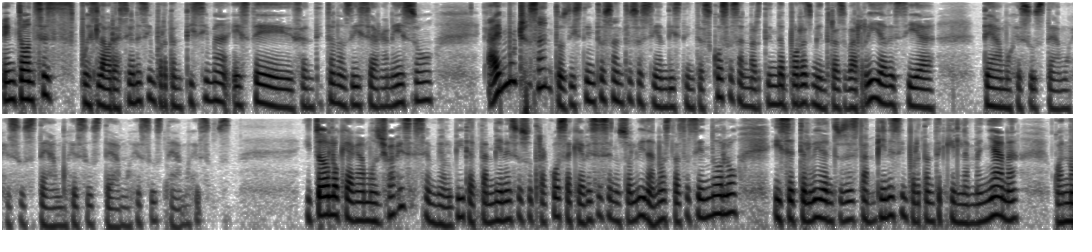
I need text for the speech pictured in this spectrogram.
Entonces, pues la oración es importantísima. Este santito nos dice, hagan eso, hay muchos santos, distintos santos hacían distintas cosas. San Martín de Porres mientras barría decía, te amo Jesús, te amo Jesús, te amo Jesús, te amo Jesús, te amo Jesús. Y todo lo que hagamos, yo a veces se me olvida, también eso es otra cosa, que a veces se nos olvida, ¿no? Estás haciéndolo y se te olvida. Entonces también es importante que en la mañana, cuando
